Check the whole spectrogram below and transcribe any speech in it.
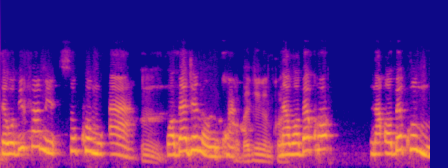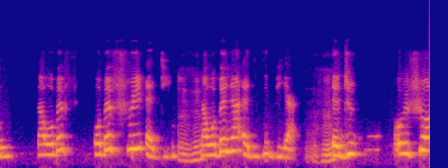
sɛ obi fa me so kɔ mu a mm. wɔbɛgye no nkwa. Ne na wɔbɛkɔ na ɔbɛkɔ mu. Na wɔbɛ wɔbɛfiri adi na wɔbɛnya adidibea edu owifoɔ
